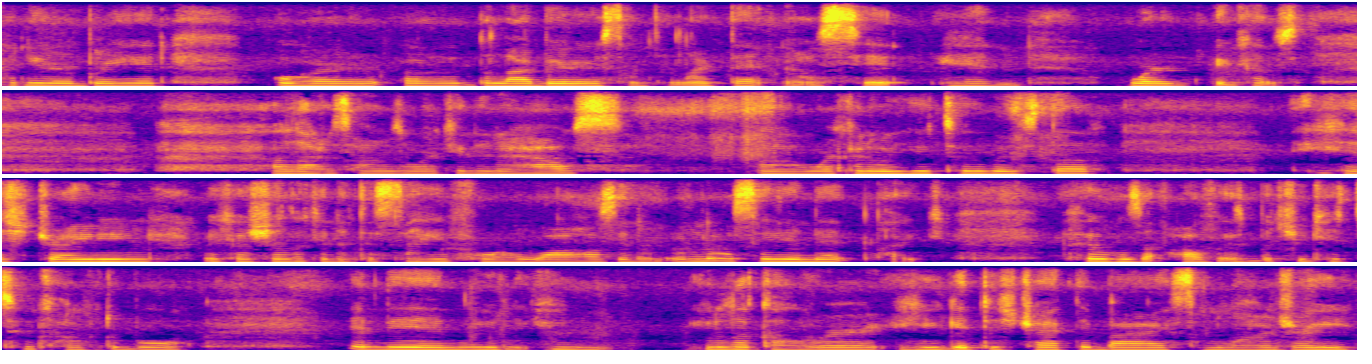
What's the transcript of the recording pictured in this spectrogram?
Panera Bread or uh, the library or something like that, and I'll sit and work because a lot of times working in a house, uh, working on YouTube and stuff, is draining because you're looking at the same four walls. And I'm, I'm not saying that like if it was an office, but you get too comfortable, and then you you you look over and you get distracted by some laundry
